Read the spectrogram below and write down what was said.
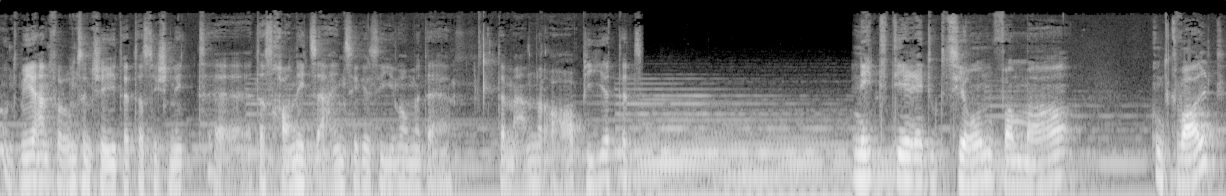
und wir haben für uns entschieden, das ist nicht, äh, das kann nicht das Einzige sein, was man den, den Männern anbietet. Nicht die Reduktion von Mann und Gewalt,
